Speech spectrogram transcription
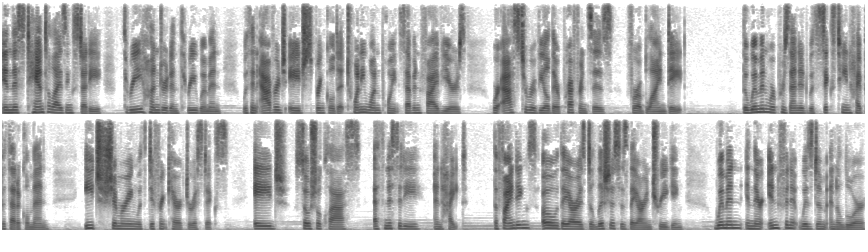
In this tantalizing study, 303 women with an average age sprinkled at 21.75 years were asked to reveal their preferences for a blind date. The women were presented with 16 hypothetical men, each shimmering with different characteristics age, social class, ethnicity, and height. The findings? Oh, they are as delicious as they are intriguing. Women, in their infinite wisdom and allure,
